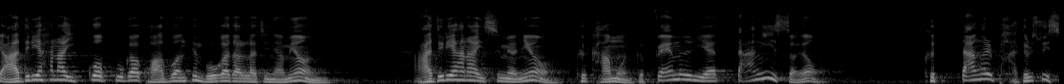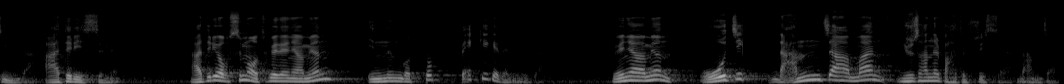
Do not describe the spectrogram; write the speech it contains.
아들이 하나 있고 없고가 과부한테 뭐가 달라지냐면 아들이 하나 있으면요 그 가문 그 패밀리에 땅이 있어요. 그 땅을 받을 수 있습니다. 아들이 있으면 아들이 없으면 어떻게 되냐면 있는 것도 뺏기게 됩니다. 왜냐하면 오직 남자만 유산을 받을 수 있어요. 남자만.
